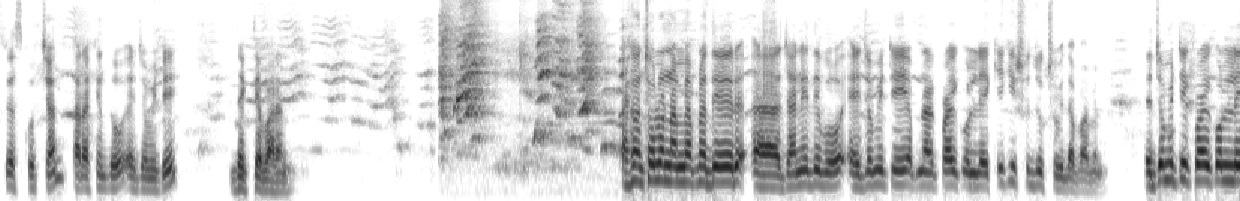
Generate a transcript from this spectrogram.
স্পেস করছেন তারা কিন্তু এই জমিটি দেখতে পারেন। এখন চলুন আমি আপনাদের জানিয়ে দেবো এই জমিটি আপনার ক্রয় করলে কি কি সুযোগ সুবিধা পাবেন। এই জমিটি ক্রয় করলে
